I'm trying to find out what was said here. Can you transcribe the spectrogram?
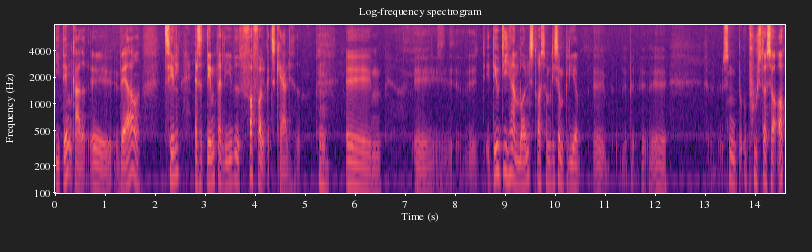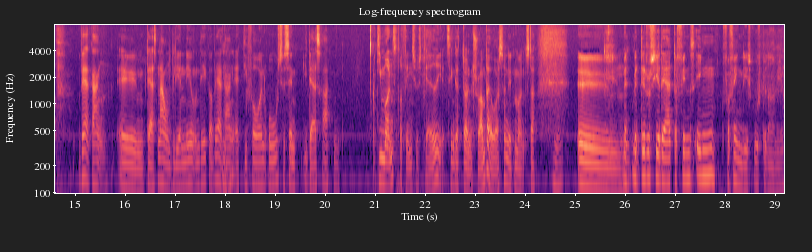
i den grad øh, været til, altså dem, der levede for folkets kærlighed. Mm. Øh, øh, det er jo de her monstre, som ligesom bliver øh, øh, sådan puster sig op hver gang øh, deres navn bliver nævnt, ikke? og hver gang, mm. at de får en rose sendt i deres retning. De monstre findes jo stadig. Jeg tænker, Donald Trump er jo også sådan et monster. Mm. Øh, men, men det du siger, det er, at der findes ingen forfængelige skuespillere mere.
